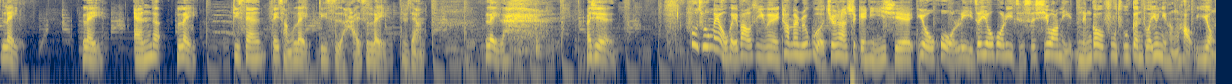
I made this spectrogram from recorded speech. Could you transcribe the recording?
累累 and 累，第三非常累，第四还是累，就这样累了，而且。付出没有回报，是因为他们如果就算是给你一些诱惑力，这诱惑力只是希望你能够付出更多，因为你很好用，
